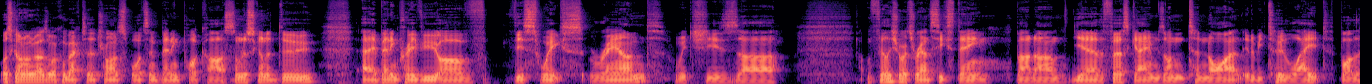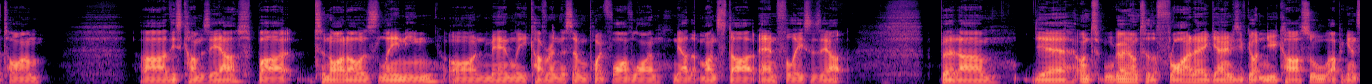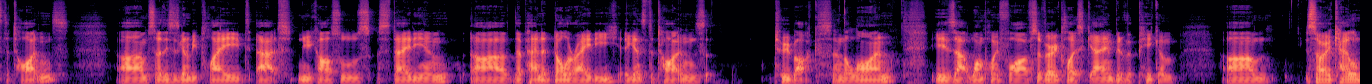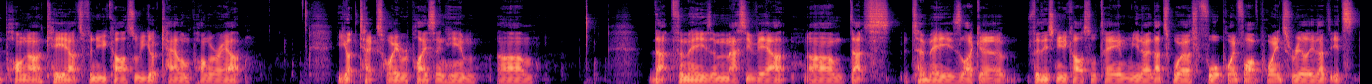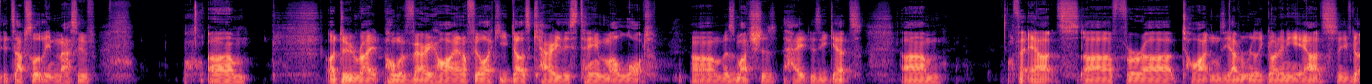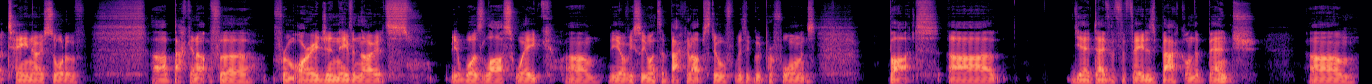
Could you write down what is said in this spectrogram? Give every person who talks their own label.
Speaker 1: What's going on, guys? Welcome back to the Triumph Sports and Betting Podcast. I'm just going to do a betting preview of this week's round, which is, uh, I'm fairly sure it's round 16. But, um, yeah, the first game's on tonight. It'll be too late by the time, uh, this comes out. But tonight I was leaning on Manly covering the 7.5 line now that Munster and Felise is out. But, um, yeah, on to, we'll go on to the Friday games. You've got Newcastle up against the Titans. Um, so this is going to be played at Newcastle's stadium. Uh, they're paying a dollar eighty against the Titans, two bucks, and the line is at one point five. So very close game, bit of a pick 'em. Um, so Kalyn Ponga, key outs for Newcastle. You got Kalyn Ponga out. You got Tex Hoy replacing him. Um, that for me is a massive out. Um, that's to me is like a for this Newcastle team. You know, that's worth four point five points. Really, that it's it's absolutely massive. Um, I do rate Ponga very high, and I feel like he does carry this team a lot. Um, as much as hate as he gets. Um, for outs, uh, for, uh, Titans, you haven't really got any outs. So you've got Tino sort of, uh, backing up for, from Origin, even though it's it was last week. Um, he obviously wants to back it up still with a good performance, but uh, yeah, David Fifita's back on the bench. Um,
